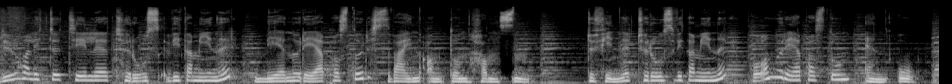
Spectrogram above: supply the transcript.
Du har lyttet til Trosvitaminer med Norea-pastor Svein Anton Hansen. Du finner trosvitaminer på noreapastoren.no.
